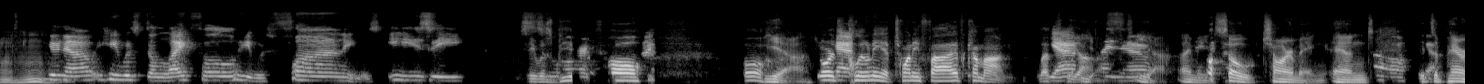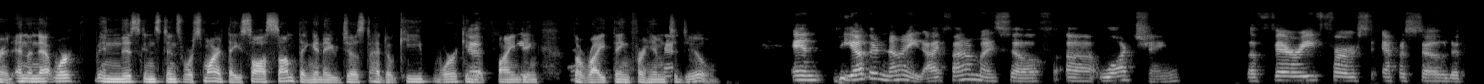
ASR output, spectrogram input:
mhm. You know, he was delightful, he was fun, he was easy. He was smart. beautiful. Oh, yeah. George Yeah. Clooney at 25. Come on. Let's Yeah, be yeah. honest. I know. Yeah. I mean, so charming. And Oh, it's yeah. apparent. And the network in this instance were smart. They saw something and they just had to keep working Yeah. at finding the right thing for him Yeah. to do. And the other night, I found myself uh, watching the very first episode of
